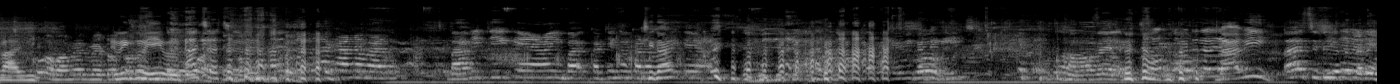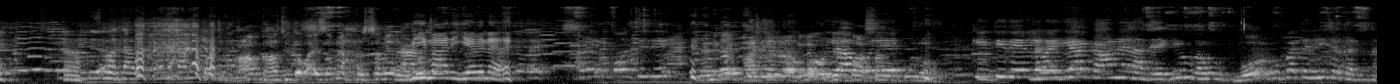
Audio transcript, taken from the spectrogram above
भाभी। में रिंकू यही बोल अच्छा अच्छा। भाभी ठीक है आई कटिंग का ठीक है? भाभी। तो करे आम खांसी तो भाई समय हर समय रहती बीमारी है मैंने कितनी देर लगेगी? क्या काम है ना देखी हूँ बहू। वो? ऊपर तो नहीं चतर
